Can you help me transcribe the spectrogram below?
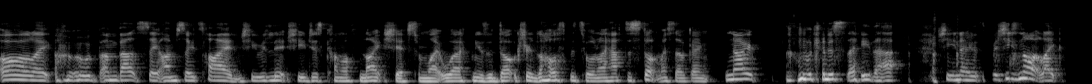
oh, like I'm about to say I'm so tired, and she would literally just come off night shifts from like working as a doctor in the hospital, and I have to stop myself going, nope, I'm not going to say that. She knows, but she's not like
